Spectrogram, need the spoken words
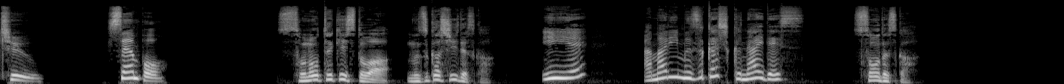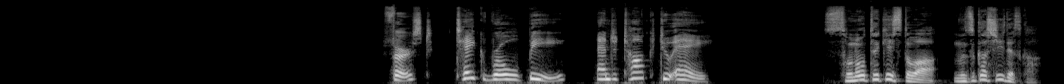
2. Sample. そのテキストは難しいですか？いいえ、あまり難しくないです。そうですか。First, take role B and talk to A. そのテキストは難しいですか？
